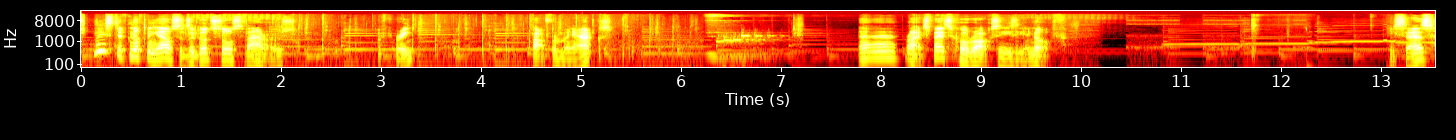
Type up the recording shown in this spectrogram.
At least, if nothing else, it's a good source of arrows. For free. Apart from my axe. Uh, right, Spectacle Rock's easy enough. He says.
